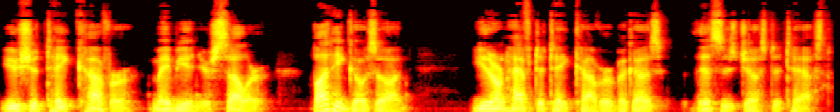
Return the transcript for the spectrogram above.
you should take cover, maybe in your cellar. But he goes on, you don't have to take cover because this is just a test.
